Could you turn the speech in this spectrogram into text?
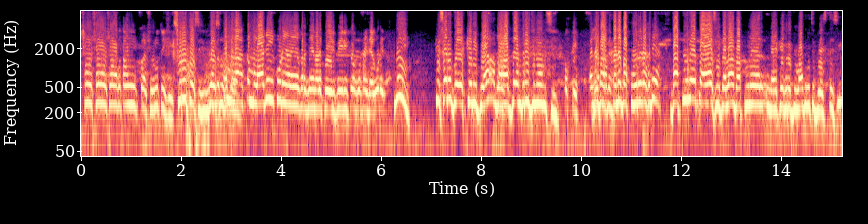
ਸ਼ੌ ਸ਼ੌ ਸ਼ੌਕ ਤਾਂ ਊਂ ਸ਼ੁਰੂ ਤੋਂ ਹੀ ਸੀ। ਸ਼ੁਰੂ ਤੋਂ ਸੀ ਵੀਰੇ ਸ਼ੁਰੂ ਤੋਂ। ਕਮਲਾ ਕਮਲਾ ਜੇ ਘੋੜਿਆਂ ਵਾਲੇ ਵਰਗੇ ਨਾਲੇ ਫੇਰ ਫੇਰ ਹੀ ਸ਼ੌਕ ਪੈਂਦਾ ਘੋੜੇ ਦਾ। ਨਹੀਂ ਕਿਸੇ ਨੂੰ ਦੇਖ ਕੇ ਨਹੀਂ ਪਿਆ। ਆਪ ਦੇ ਅੰਦਰ ਹੀ ਜਨੂਨ ਸੀ। ਓਕੇ। ਪਹਿਲਾਂ ਬਾ- ਪਹਿਲਾਂ ਬਾਪੂ ਉਰੇ ਰੱਖਦੇ ਆ? ਬਾਪੂ ਨੇ ਪਾਇਆ ਸੀ ਪਹਿਲਾਂ। ਬਾਪੂ ਨੇ ਲੈ ਕੇ ਫਿਰ ਉਦੋਂ ਬਾਅਦ ਵਿੱਚ ਵੇਚਤੇ ਸੀ।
